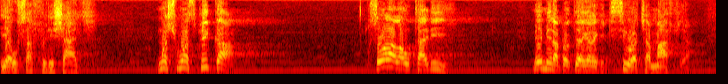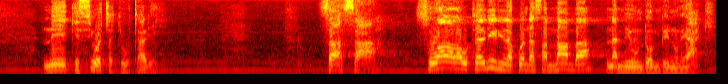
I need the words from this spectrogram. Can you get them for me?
ya usafirishaji. Mheshimiwa Spika, suala la utalii, mimi natokea katika kisiwa cha Mafia, ni kisiwa cha kiutalii. Sasa suala la utalii linakwenda sambamba na miundombinu yake.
